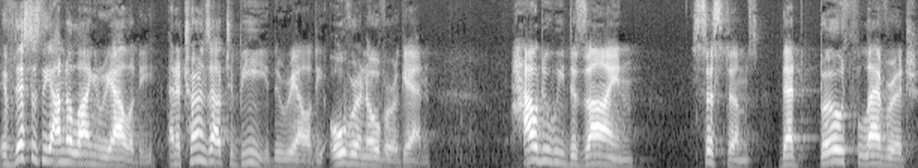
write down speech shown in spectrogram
if this is the underlying reality, and it turns out to be the reality over and over again, how do we design systems that both leverage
